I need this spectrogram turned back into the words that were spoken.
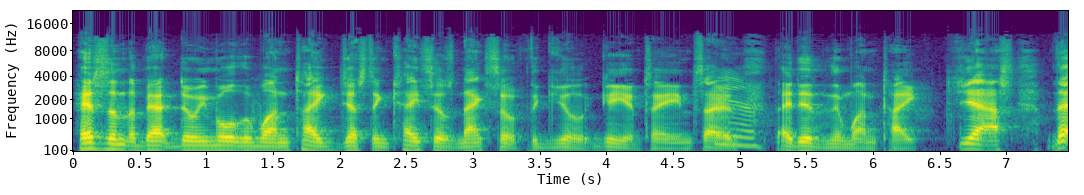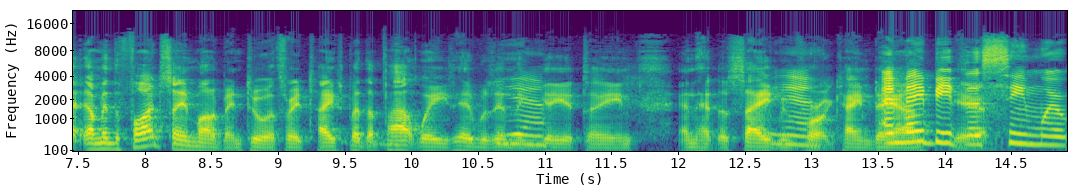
hesitant about doing more than one take just in case there was an accident with the guil- guillotine. So Yeah. they did it in one take. Just that, I mean, the fight scene might have been two or three takes, but the part where his head was in Yeah. the guillotine and they had to save him Yeah. before it came down. And maybe yeah. the scene where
